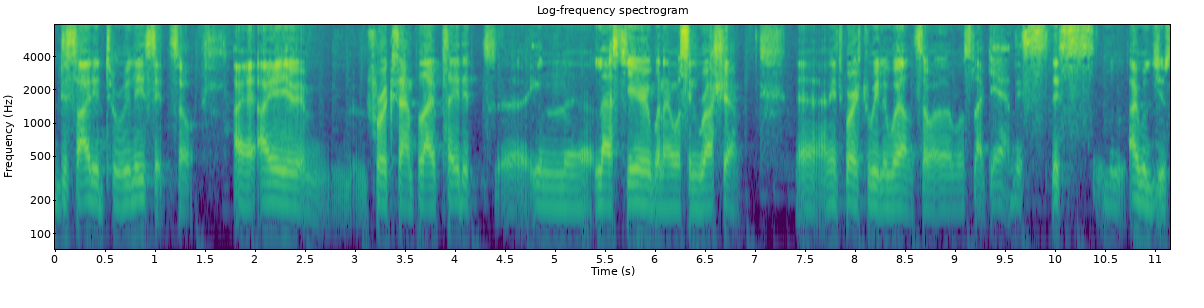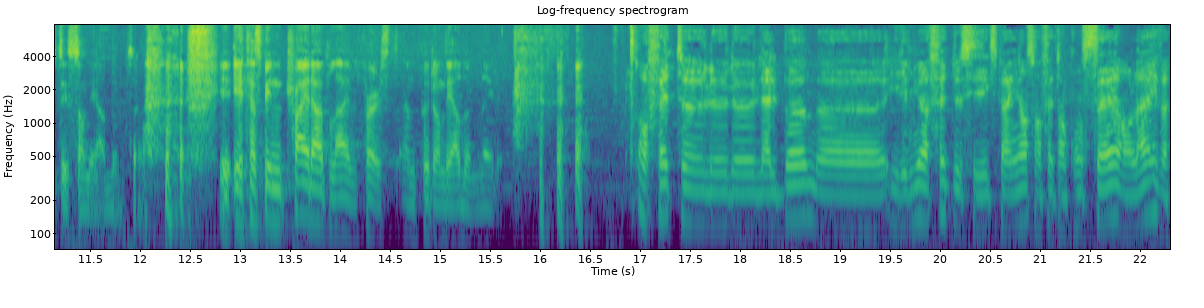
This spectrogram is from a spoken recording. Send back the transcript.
decided to release it. So I, I um, for example, I played it uh, in uh, last year when I was in Russia uh, and it worked really well. So I was like, yeah, this this I will use this on the album. So it, it, has been tried out live first and put on the album later. en fait, l'album, il est venu en fait de ses expériences en fait en concert, en live,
